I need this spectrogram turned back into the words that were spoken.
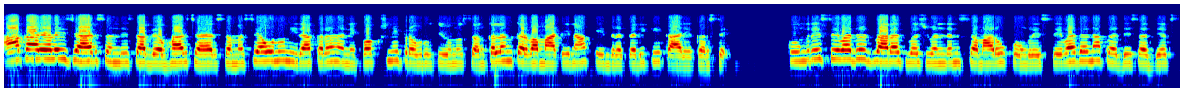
આ કાર્યાલય જાહેર સંદેશા વ્યવહાર, જાહેર સમસ્યાઓનું નિરાકરણ અને પક્ષની પ્રવૃત્તિઓનું સંકલન કરવા માટેના કેન્દ્ર તરીકે કાર્ય કરશે. કોંગ્રેસ સેવાદળ દ્વારા ધ્વજવંદન સમારોહ કોંગ્રેસ સેવાદળના પ્રદેશ અધ્યક્ષ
